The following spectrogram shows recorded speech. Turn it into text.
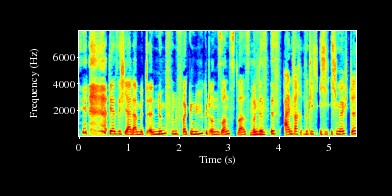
der sich ja damit äh, Nymphen vergnügt und sonst was. Mhm. Und es ist einfach wirklich, ich, ich möchte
